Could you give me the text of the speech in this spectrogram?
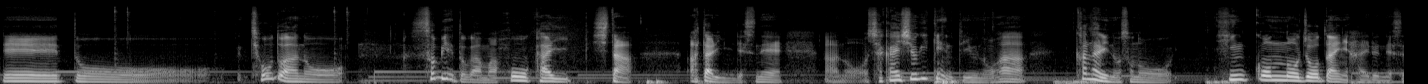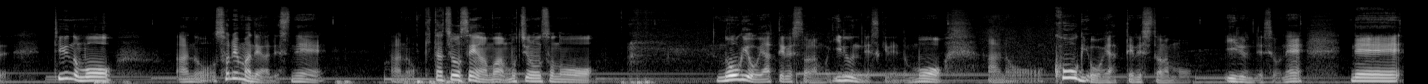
でえっとちょうどあのソビエトがま崩壊したあたりにですねあの社会主義権っていうのはかなりのその貧困の状態に入るんです。っていうのもあのそれまではですねあの北朝鮮はまあもちろんその農業をやってる人らもいるんですけれどもあの工業をやってる人らもいるんですよね。で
